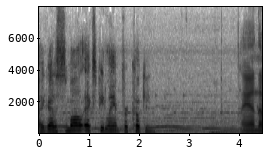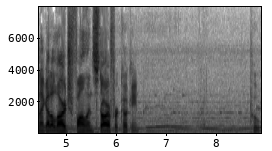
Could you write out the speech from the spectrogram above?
I got a small XP lamp for cooking. And then I got a large fallen star for cooking. Poop.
